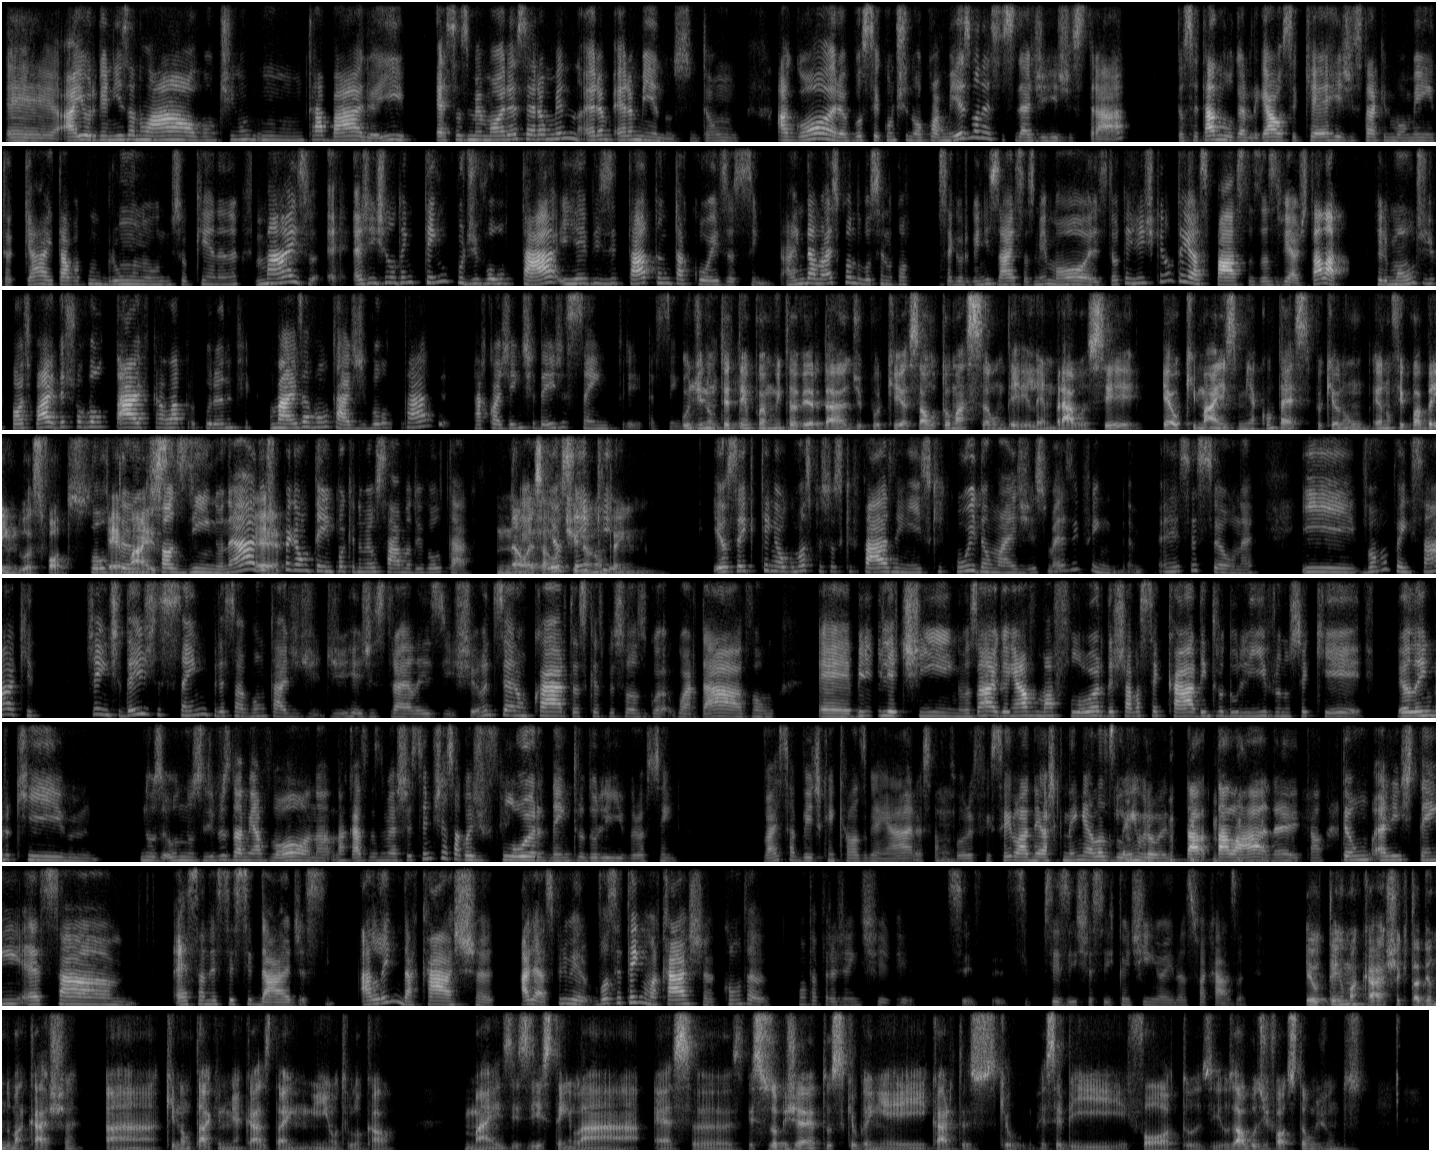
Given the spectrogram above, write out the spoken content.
É, aí organiza no álbum, tinha um, um trabalho aí, essas memórias eram men era, era menos. Então, agora você continua com a mesma necessidade de registrar. Então, você tá num lugar legal, você quer registrar aquele momento, que, ai, tava com o Bruno, não sei o quê, né? né? Mas é, a gente não tem tempo de voltar e revisitar tanta coisa assim. Ainda mais quando você não consegue organizar essas memórias. Então, tem gente que não tem as pastas das viagens. Tá lá, aquele monte de fotos, tipo, ai, deixa eu voltar e ficar lá procurando, enfim. Mas a vontade de voltar tá com a gente desde sempre, O assim, de não ter tempo é muita verdade, porque essa automação dele lembrar você é o que mais me acontece, porque eu não, eu não fico abrindo as fotos. É voltando mais, sozinho, né? Ah, deixa eu é, pegar um tempo aqui no meu sábado e voltar. não, essa É, eu rotina eu sei não que tenho. Eu sei que tem algumas pessoas que fazem isso, que cuidam mais disso, mas enfim, é é exceção, né? E vamos pensar que, gente, desde sempre essa vontade de, de registrar ela existe. Antes eram cartas que as pessoas gua- guardavam, é, bilhetinhos, ah, ganhava uma flor, deixava secar dentro do livro, não sei o quê. Eu lembro que hum, nos, nos livros da minha avó, na, na casa das minhas tias, sempre tinha essa coisa de flor dentro do livro, assim. Vai saber de quem que elas ganharam essa Hum. flor, enfim, sei lá, nem acho que nem elas lembram, mas tá, tá lá, né, e tal. Então, a gente tem essa, essa necessidade, assim. Além da caixa, aliás, primeiro, você tem uma caixa? Conta, conta pra gente se, se, se existe esse cantinho aí na sua casa. Eu tenho uma caixa que tá dentro de uma caixa, ah, que não tá aqui na minha casa, tá em, em outro local. Mas existem lá essas, esses objetos que eu ganhei, cartas que eu recebi, fotos, e os álbuns de fotos estão juntos.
